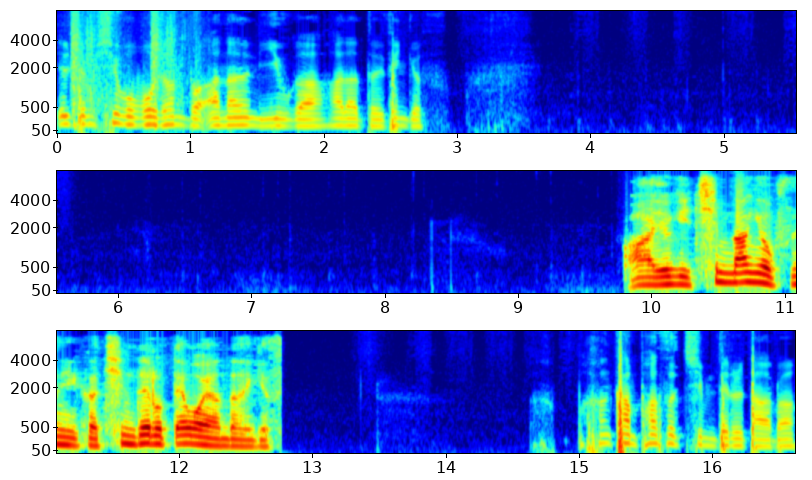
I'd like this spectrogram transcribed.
1.15 버전도 안 하는 이유가 하나 더 생겼어. 아, 여기 침낭이 없으니까 침대로 때워야 한다는 게. 한칸 파서 침대를 달아.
